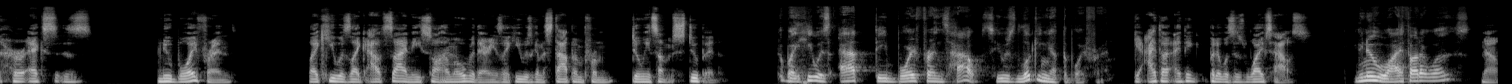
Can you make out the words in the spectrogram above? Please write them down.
her ex's new boyfriend. Like he was like outside and he saw him over there and he's like he was going to stop him from doing something stupid. But he was at the boyfriend's house. He was looking at the boyfriend. Yeah, I thought I think, but it was his wife's house. You know who I thought it was? No,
